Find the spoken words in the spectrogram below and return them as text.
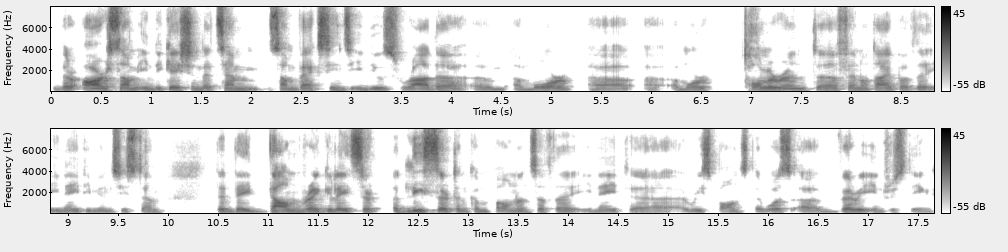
there are some indication that some some vaccines induce rather um, a more uh, a more tolerant uh, phenotype of the innate immune system that they downregulate cert- at least certain components of the innate uh, response. There was a very interesting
